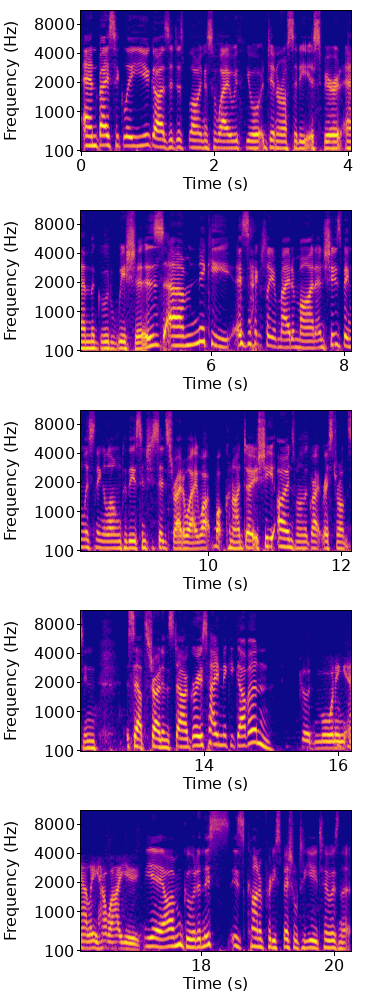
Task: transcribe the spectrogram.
And basically, you guys are just blowing us away with your generosity, your spirit, and the good wishes. Um, Nikki is actually a mate of mine, and she's been listening along to this, and she said straight away, "What, what can I do?" She owns one of the great restaurants in South Australia, the Star Greece. Hey, Nikki Govan. Good morning, Ali. How are you? Yeah, I'm good, and this is kind of pretty special to you too, isn't it?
